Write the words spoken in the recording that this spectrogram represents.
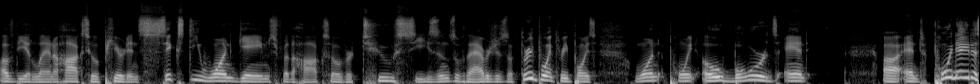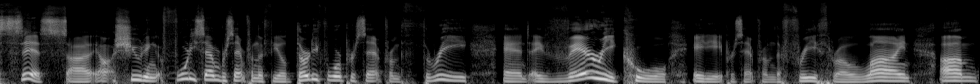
of the Atlanta Hawks, who appeared in 61 games for the Hawks over two seasons with averages of 3.3 points, 1.0 boards, and uh, and 0.8 assists, uh, shooting 47% from the field, 34% from three, and a very cool 88% from the free throw line. Um,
